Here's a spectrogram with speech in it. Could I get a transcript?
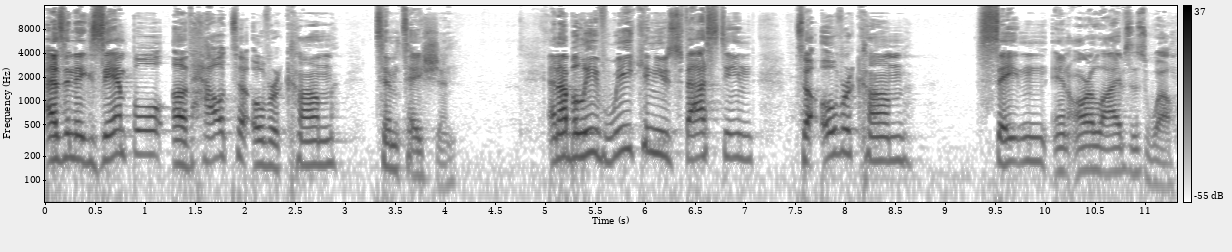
as an example of how to overcome temptation. And I believe we can use fasting to overcome Satan in our lives as well.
